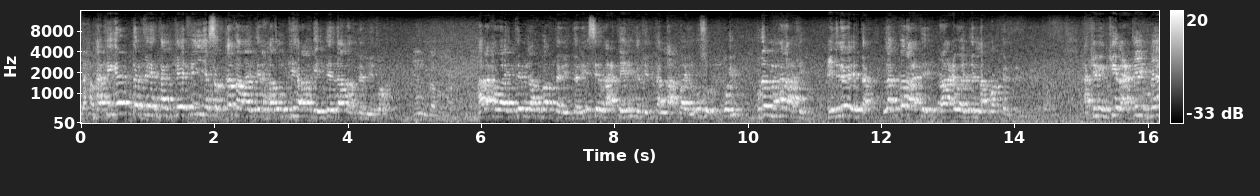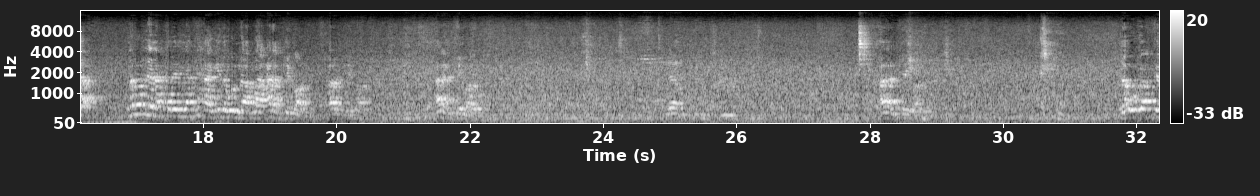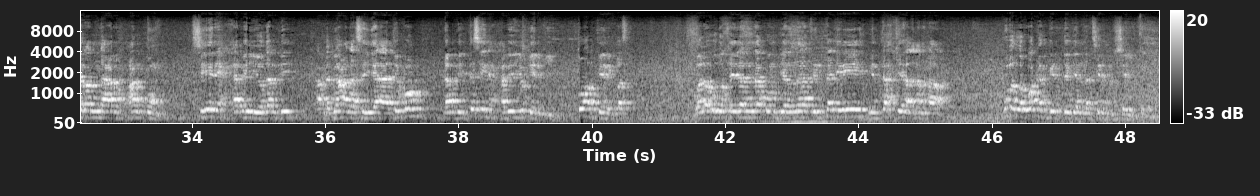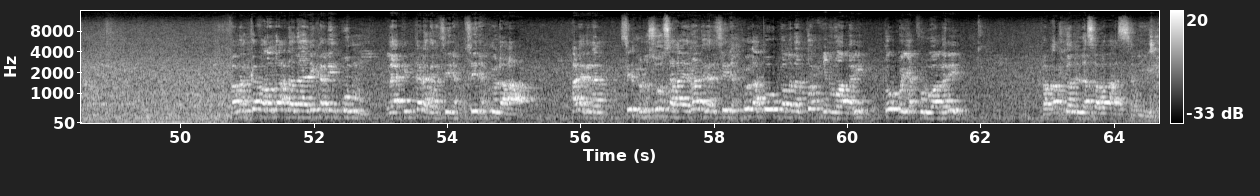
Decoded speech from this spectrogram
لحظة. حقيقة فيه كيفية سقطها هاي تلحظون كيها رقيتي دار التبيتو عند الله. أنا حوايتم لك وقت التبي يصير رعتين كتب تلح باي وصل قوي وده المحل عتي عندنا ريتا لك برعتي راعي لك وقت التبي أكيد إن كي رعتي ما نقول لنا كريم لك حاجة ده قلنا. ما عرب كبار عرب كبار عرب كبار يا رب. عرب كبار لأكفرن عن- عنكم. سير حبي ذنبي. أما بمعنى سيئاتكم ذنب التسين حبي كيركي تهب كيرك بس. ولأدخلنكم جنات تجري من تحتها الأنهار. وبدر وقت قد جنة سير الشيء. فمن كفر بعد ذلك منكم لكن ترى سير سير حولها أنا سير حلوسوس هاي أنا سير حولها توق بدل تحن وامرين توق يكفر وامرين فقد ضل سواء السبيل.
